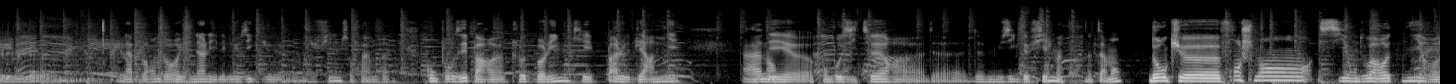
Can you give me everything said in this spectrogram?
le- la bande originale et les musiques du, du film sont quand même composées par euh, Claude Bolling, qui est pas le dernier Ah des euh, compositeurs euh, de, de musique de film, notamment. Donc, euh, franchement, si on doit retenir euh,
